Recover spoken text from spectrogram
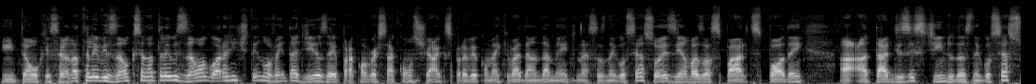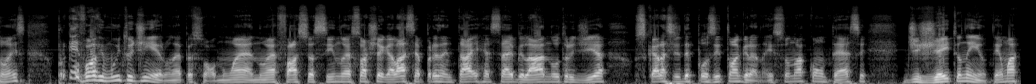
Então, o que saiu na televisão, o que saiu na televisão, agora a gente tem 90 dias aí para conversar com os Sharks para ver como é que vai dar andamento nessas negociações e ambas as partes podem estar tá desistindo das negociações, porque envolve muito dinheiro, né, pessoal? Não é, não é fácil assim, não é só chegar lá, se apresentar e recebe lá no outro dia, os caras te depositam a grana. Isso não acontece de jeito nenhum. Tem uma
